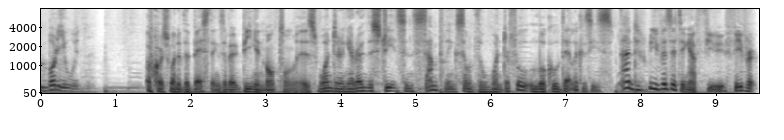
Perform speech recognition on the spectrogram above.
Bollywood. Of course, one of the best things about being in Menton is wandering around the streets and sampling some of the wonderful local delicacies, and revisiting a few favourite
